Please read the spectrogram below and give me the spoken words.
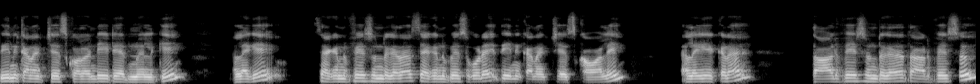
దీన్ని కనెక్ట్ చేసుకోవాలండి ఈ టెర్మినల్కి. అలాగే సెకండ్ ఫేస్ ఉంటుంది కదా సెకండ్ ఫేస్ కూడా దీన్ని కనెక్ట్ చేసుకోవాలి. అలాగే ఇక్కడ థర్డ్ ఫేస్ ఉంటుంది కదా థర్డ్ ఫేస్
